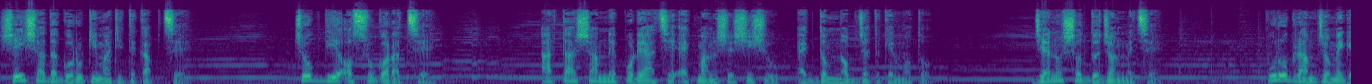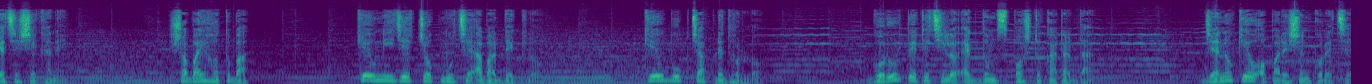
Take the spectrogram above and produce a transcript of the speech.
সেই সাদা গরুটি মাটিতে কাঁপছে। চোখ দিয়ে অশ্রু গড়াচ্ছে। আর তার সামনে পড়ে আছে এক মানুষের শিশু, একদম নবজাতকের মতো। যেন সদ্য জন্মেছে। পুরো গ্রাম জমে গেছে সেখানে। সবাই হতবাক। কেউ নিজের চোখ মুছে আবার দেখল। কেউ বুক চাপড়ে ধরল। গরুর পেটে ছিল একদম স্পষ্ট কাটার দাগ। যেন কেউ অপারেশন করেছে।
